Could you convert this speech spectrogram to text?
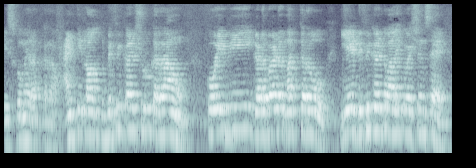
इसको मैं रब कर रहा हूँ। एंटी लॉग डिफ़िकल्ट शुरू कर रहा हूँ। कोई भी गड़बड़ मत करो। ये डिफ़िकल्ट वाले क्वेश्चंस है।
